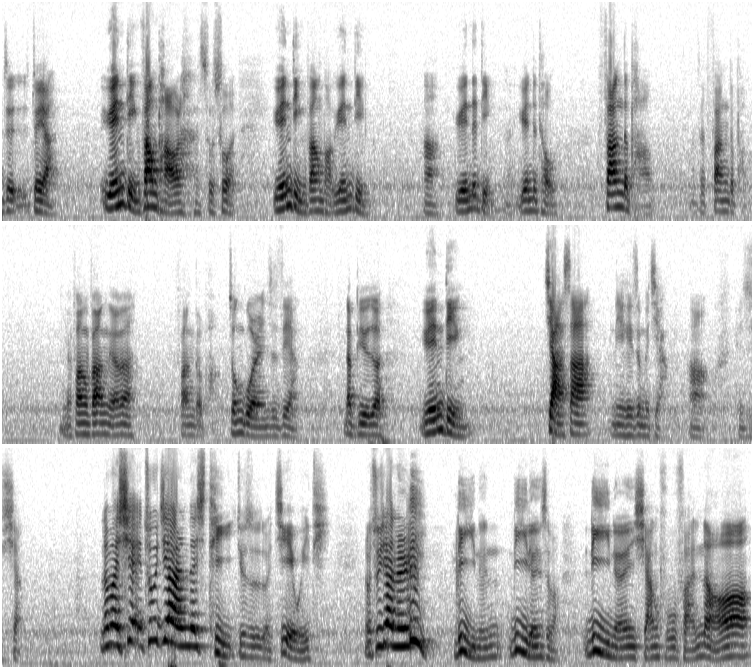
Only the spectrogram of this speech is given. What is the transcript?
这对呀，圆顶方袍了，说错了，圆顶方袍，圆顶啊，圆的顶，圆的头，方的袍，这方的袍，你方方的嘛，方的袍，中国人是这样。那比如说，圆顶袈裟，你也可以这么讲啊，就是像。那么现出家人的体就是说戒为体，那么出家人的力，力能力能什么？力能降伏烦恼啊，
